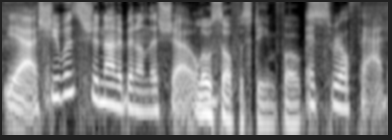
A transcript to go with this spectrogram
Yeah, she was should not have been on this show. Low self esteem, folks. It's real sad.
